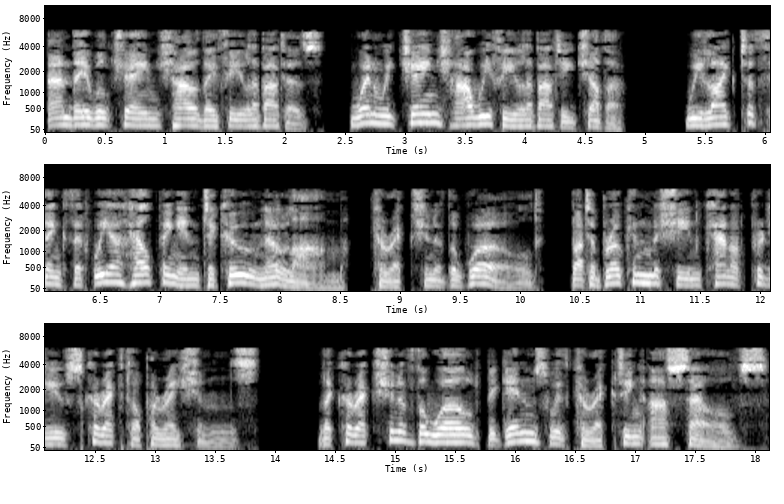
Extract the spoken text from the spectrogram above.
and they will change how they feel about us, when we change how we feel about each other. We like to think that we are helping in tikkun olam, correction of the world, but a broken machine cannot produce correct operations. The correction of the world begins with correcting ourselves,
